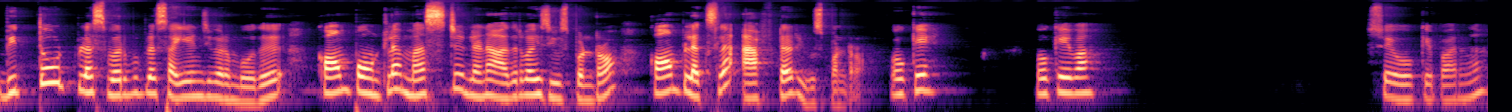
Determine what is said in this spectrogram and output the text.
without plus verb plus ING வரும்போது காம்பவுண்டில் மஸ்ட் இல்லைனா அதர்வைஸ் யூஸ் பண்ணுறோம் காம்ப்ளெக்ஸில் ஆஃப்டர் யூஸ் பண்ணுறோம் ஓகே ஓகேவா சரி ஓகே பாருங்கள்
